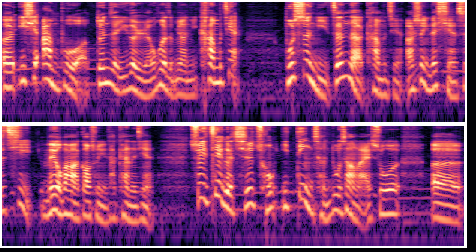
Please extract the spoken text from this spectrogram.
呃一些暗部蹲着一个人或者怎么样，你看不见，不是你真的看不见，而是你的显示器没有办法告诉你他看得见。所以这个其实从一定程度上来说，呃，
